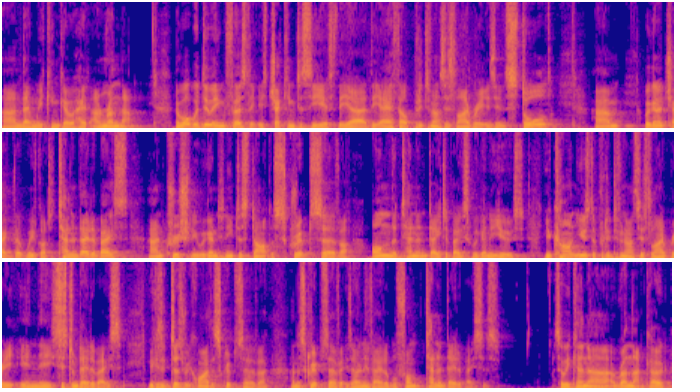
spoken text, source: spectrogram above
and then we can go ahead and run that. Now what we're doing firstly is checking to see if the, uh, the AFL predictive analysis library is installed. Um, we're going to check that we've got a tenant database and crucially we're going to need to start the script server on the tenant database we're going to use. You can't use the predictive analysis library in the system database because it does require the script server and the script server is only available from tenant databases. So we can uh, run that code.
